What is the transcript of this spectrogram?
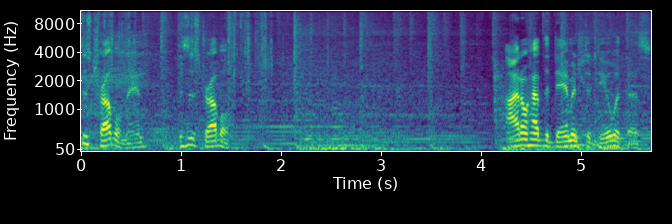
This is trouble, man. This is trouble. I don't have the damage to deal with this.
